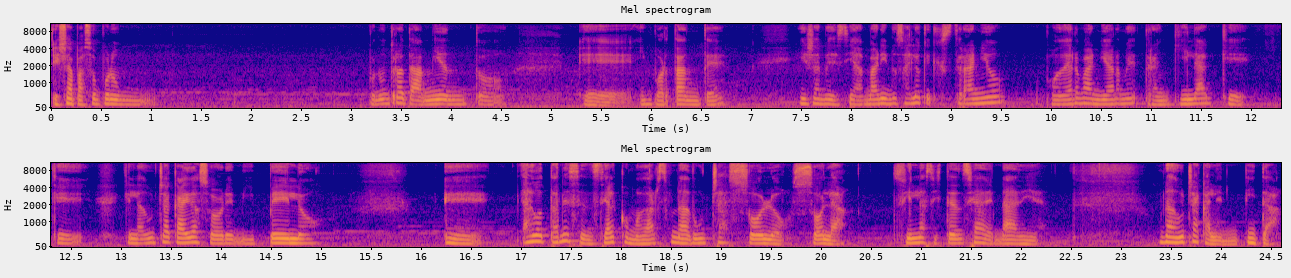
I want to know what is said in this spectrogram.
ella pasó por un, por un tratamiento eh, importante, y ella me decía, Mari, ¿no sabes lo que extraño? Poder bañarme tranquila, que, que, la ducha caiga sobre mi pelo. Eh, algo tan esencial como darse una ducha solo, sola, sin la asistencia de nadie. Una ducha calentita.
